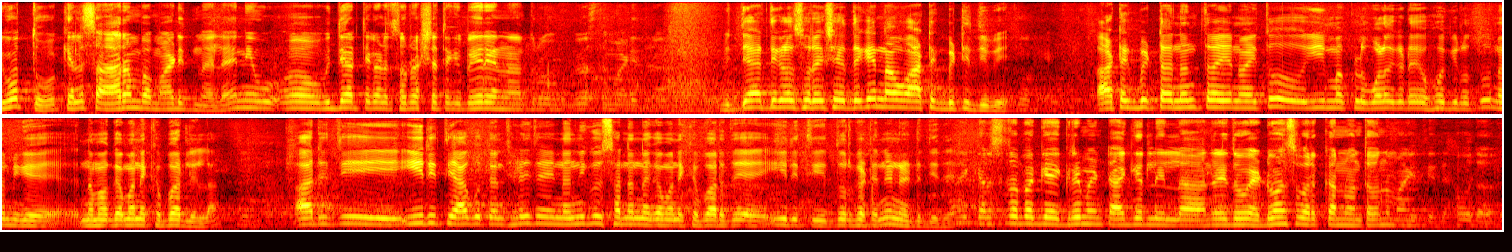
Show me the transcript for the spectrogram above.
ಇವತ್ತು ಕೆಲಸ ಆರಂಭ ಮಾಡಿದ ಮೇಲೆ ನೀವು ವಿದ್ಯಾರ್ಥಿಗಳ ಸುರಕ್ಷತೆಗೆ ಬೇರೆ ಏನಾದರೂ ವ್ಯವಸ್ಥೆ ಮಾಡಿದ್ರಾ? ವಿದ್ಯಾರ್ಥಿಗಳ ಸುರಕ್ಷತೆಗೆ ನಾವು ಆಟಕ್ಕೆ ಬಿಟ್ಟಿದ್ದೀವಿ. ಆಟಕ್ಕೆ ಬಿಟ್ಟ ನಂತರ ಏನಾಯಿತು ಈ ಮಕ್ಕಳು ಒಳಗಡೆ ಹೋಗಿರೋದು ನಮಗೆ ನಮ್ಮ ಗಮನಕ್ಕೆ ಬರಲಿಲ್ಲ. ಆ ರೀತಿ ಈ ರೀತಿ ಆಗುತ್ತೆ ಅಂತ ಹೇಳಿದರೆ ನನಗೂ ಸಹ ನನ್ನ ಗಮನಕ್ಕೆ ಬರದೆ ಈ ರೀತಿ ದುರ್ಘಟನೆ ನಡೆದಿದೆ. ಕೆಲಸದ ಬಗ್ಗೆ ಅಗ್ರಿಮೆಂಟ್ ಆಗಿರಲಿಲ್ಲ ಅಂದರೆ ಇದು ಅಡ್ವಾನ್ಸ್ ವರ್ಕ್ ಅನ್ನುವಂಥ ಒಂದು ಮಾಹಿತಿ ಇದೆ. ಹೌದೌದು.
